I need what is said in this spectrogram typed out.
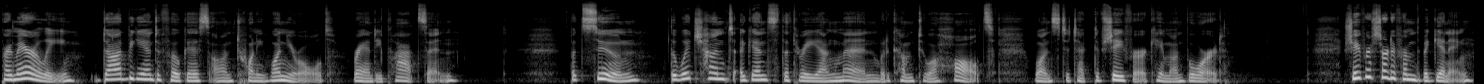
Primarily, Dodd began to focus on 21 year old Randy Platson. But soon, the witch hunt against the three young men would come to a halt once Detective Schaefer came on board. Schaefer started from the beginning,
